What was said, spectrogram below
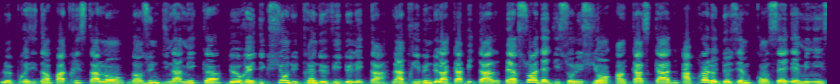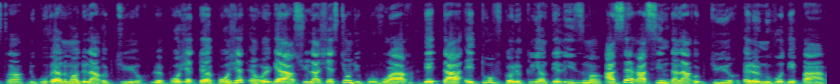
le président Patrice Talon dans une dynamique de réduction du train de vie de l'État. La tribune de la capitale perçoit des dissolutions en cascade après le deuxième conseil des ministres du gouvernement de la rupture. Le projecteur projette un regard sur la gestion du pouvoir d'État et trouve que le clientélisme a ses racines dans la rupture et le nouveau départ.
